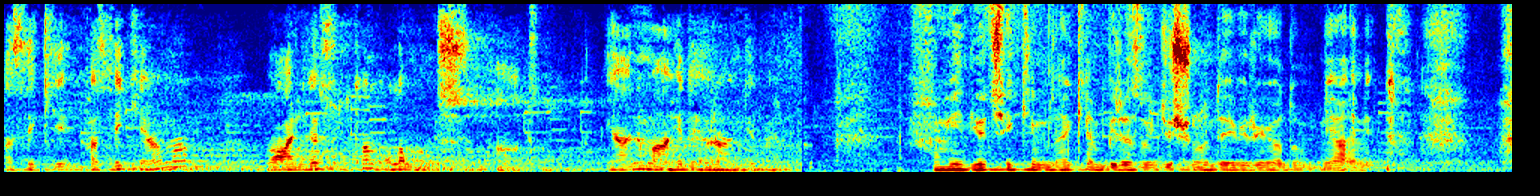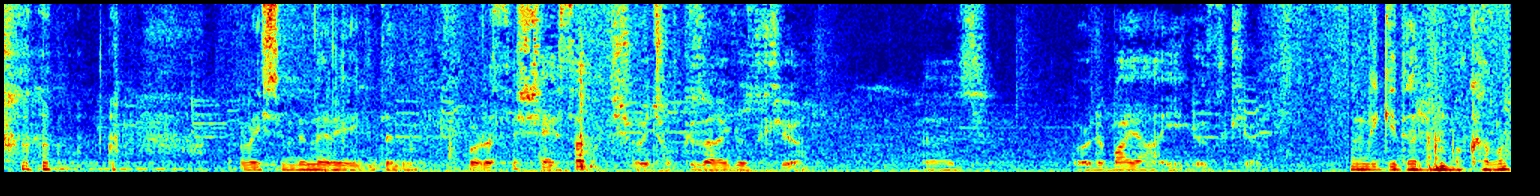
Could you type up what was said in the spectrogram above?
Haseki, Haseki ama Valide Sultan olamamış hatun. Yani Mahidevran gibi. Video çekeyim derken biraz önce şunu deviriyordum yani. Ve şimdi nereye gidelim? Burası Şehzat. Şöyle çok güzel gözüküyor. Evet. Böyle bayağı iyi gözüküyor. Şimdi gidelim bakalım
